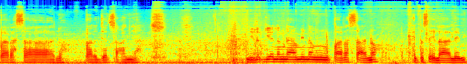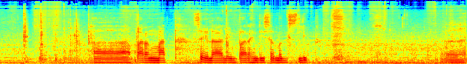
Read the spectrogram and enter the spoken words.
para sa ano, para diyan sa kanya. Nilagyan lang namin ng para sa ano, ito sa ilalim. Ah, parang mat sa ilalim para hindi siya mag-slip. Ah,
